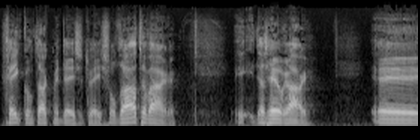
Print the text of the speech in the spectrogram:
geen contact met deze twee soldaten waren. Dat is heel raar. Uh,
